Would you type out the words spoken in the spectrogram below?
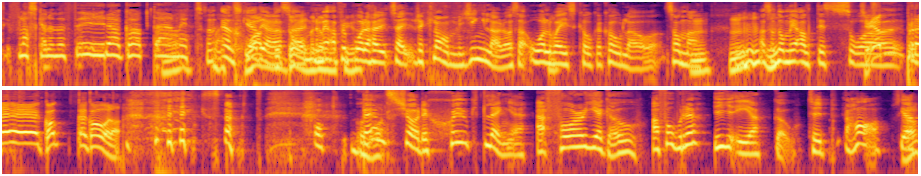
Det är flaska nummer fyra, goddammit. sen Ja. älskar jag deras, så här, men apropå fyra. det här, så här reklamjinglar och så här, Always Coca-Cola och sådana. Mm. Alltså de är alltid så... Siempre Coca-Cola. Exakt. Och Bells körde sjukt länge. Afore you go. Afore, YE, go. Typ, jaha, ska jag Ja.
